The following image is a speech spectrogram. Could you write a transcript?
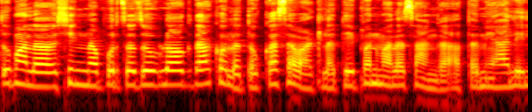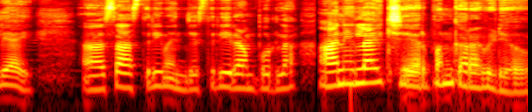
तुम्हाला शिंगणापूरचा जो ब्लॉग दाखवला तो कसा वाटला ते पण मला सांगा. आता मी आलेली आहे सास्त्री म्हणजे श्रीरामपूरला. आणि लाईक शेअर पण करा व्हिडिओ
